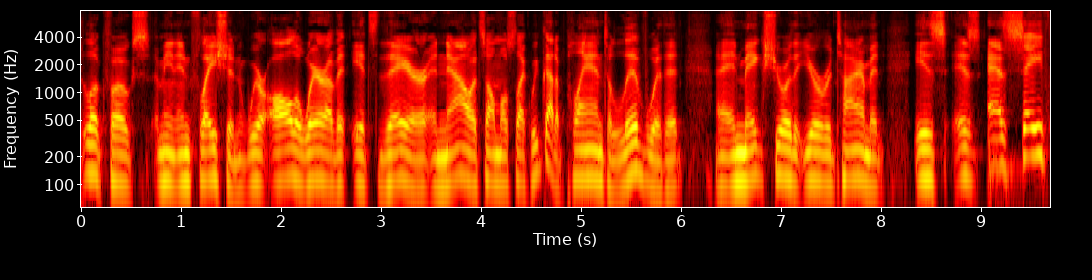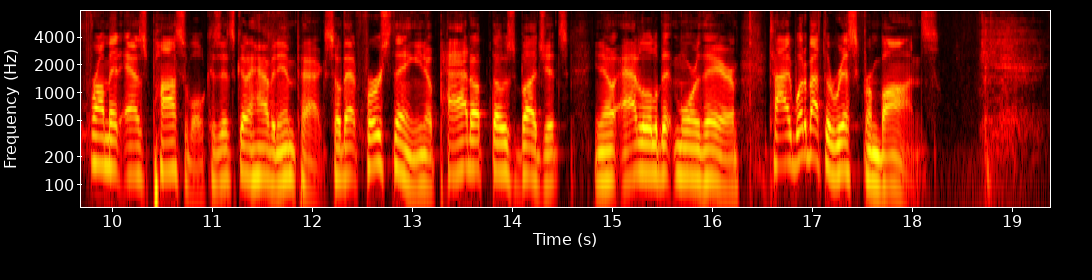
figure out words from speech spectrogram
Look, folks, I mean, inflation, we're all aware of it. It's there. And now it's almost like we've got a plan to live with it and make sure that your retirement is, is as safe from it as possible because it's going to have an impact. So, that first thing, you know, pad up those budgets, you know, add a little bit more there. Tide, what about the risk from bonds?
